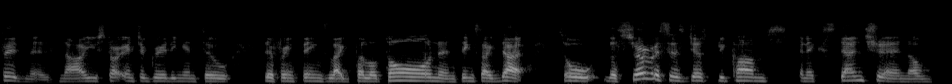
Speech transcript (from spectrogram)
fitness. Now you start integrating into different things like Peloton and things like that. So the services just becomes an extension of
